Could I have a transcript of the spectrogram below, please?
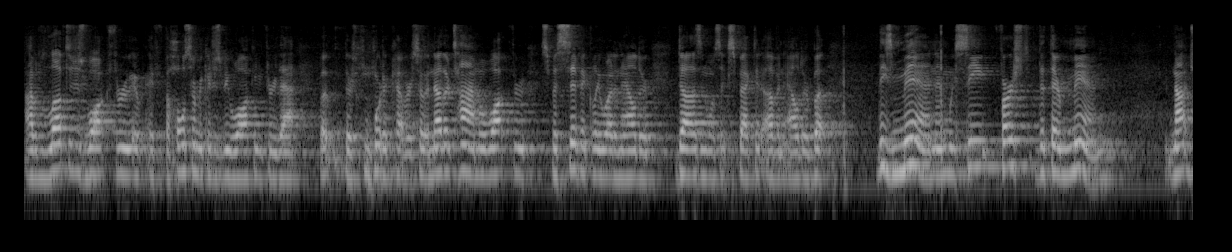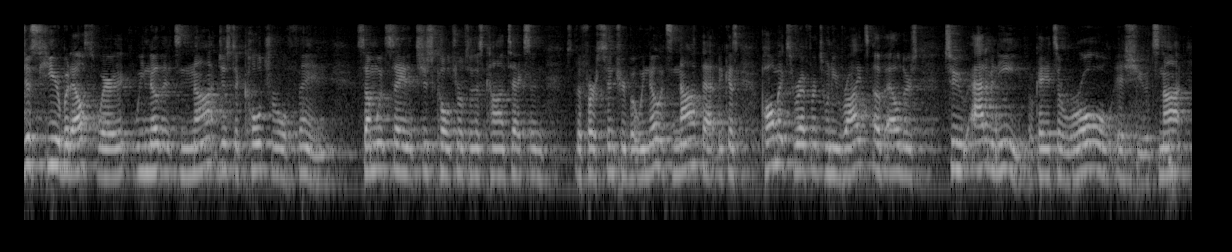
I would love to just walk through, if the whole sermon could just be walking through that, but there's more to cover. So, another time, we'll walk through specifically what an elder does and what's expected of an elder. But these men, and we see first that they're men, not just here but elsewhere, we know that it's not just a cultural thing. Some would say it's just cultural to this context in the first century, but we know it's not that because Paul makes reference when he writes of elders to Adam and Eve. Okay, it's a role issue. It's not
